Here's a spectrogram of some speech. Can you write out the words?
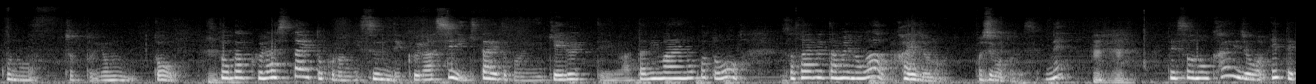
このちょっと読むとうん。人が暮らしたいところに住んで暮らし行きたいところに行けるっていう当たり前のことを支えるためのが介助のお仕事ですよね。うんうん。でその介助を得て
